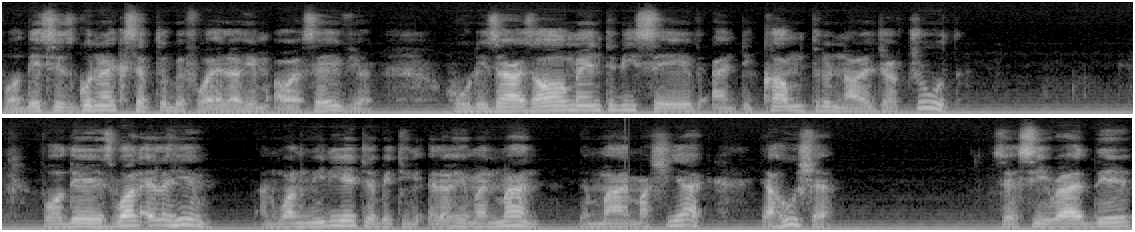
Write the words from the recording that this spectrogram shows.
For this is good and acceptable before Elohim our Savior, who desires all men to be saved and to come to the knowledge of truth. For there is one Elohim and one mediator between Elohim and man, the man Mashiach, Yahusha. So you see right there,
